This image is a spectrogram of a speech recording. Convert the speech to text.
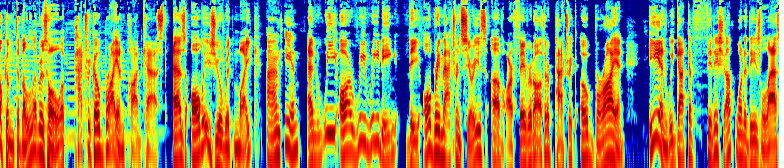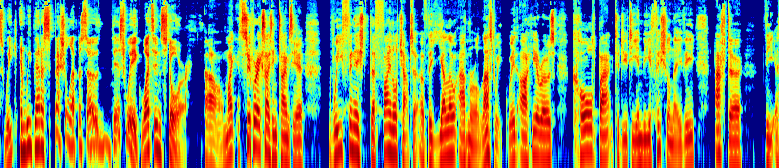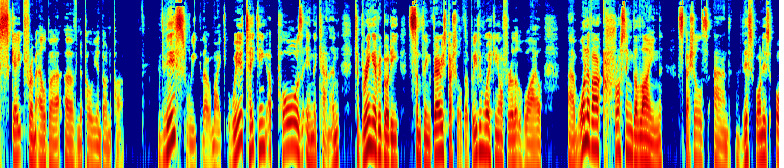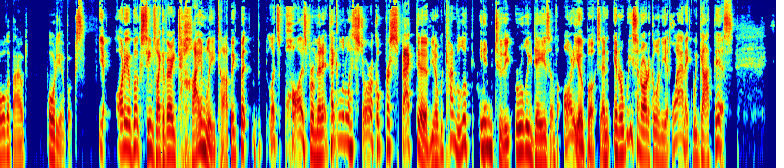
welcome to the Lubber's Hole, a Patrick O'Brian podcast. As always, you're with Mike and Ian, and we are rereading the Aubrey Maturin series of our favorite author, Patrick O'Brian. Ian, we got to finish up one of these last week, and we've got a special episode this week. What's in store? Oh, Mike, super exciting times here. We finished the final chapter of The Yellow Admiral last week with our heroes called back to duty in the official Navy after the escape from Elba of Napoleon Bonaparte. This week, though, Mike, we're taking a pause in the canon to bring everybody something very special that we've been working on for a little while. Uh, one of our Crossing the Line specials, and this one is all about audiobooks. Yeah, audiobook seems like a very timely topic, but let's pause for a minute, take a little historical perspective. You know, we kind of looked into the early days of audiobooks, and in a recent article in The Atlantic, we got this.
